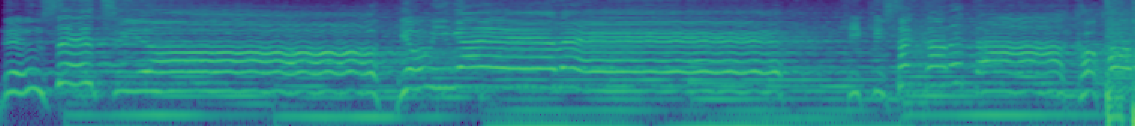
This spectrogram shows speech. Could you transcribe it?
伝説よ。よみがえれ。引き裂かれた心。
